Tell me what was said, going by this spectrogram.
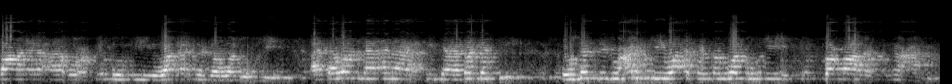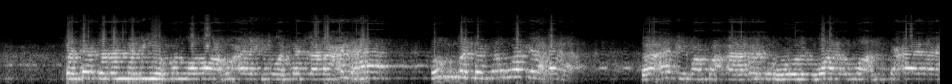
قال لها أعتقك وأتزوجك. أتولى أنا كتابتك؟ أسدد عنك وأتزوجك. فقالت نعم. فكتب النبي صلى الله عليه وسلم عنها ثم تزوجها. فعلم صحابته رضوان الله تعالى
